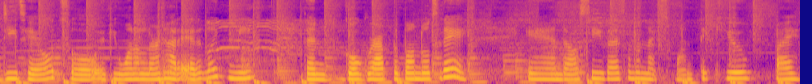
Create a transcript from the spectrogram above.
detailed. So if you want to learn how to edit like me, then go grab the bundle today. And I'll see you guys on the next one. Thank you. Bye.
